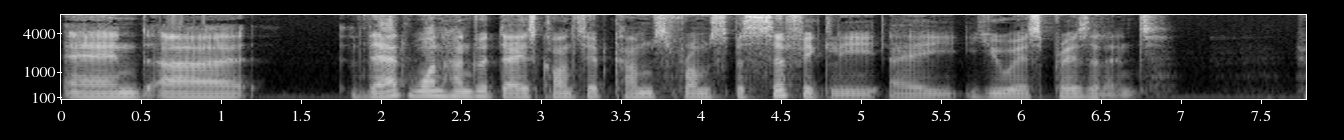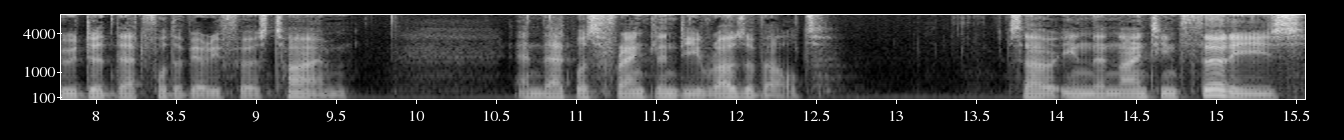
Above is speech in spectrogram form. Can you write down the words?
And uh, that 100 days concept comes from specifically a US president who did that for the very first time. And that was Franklin D. Roosevelt. So in the 1930s,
